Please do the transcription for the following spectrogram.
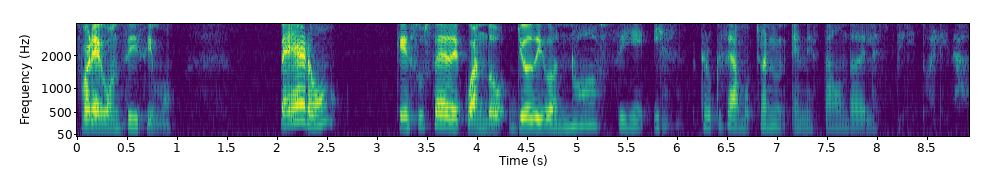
fregoncísimo. Pero, ¿qué sucede cuando yo digo, no, sí, y creo que se da mucho en, en esta onda de la espiritualidad?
